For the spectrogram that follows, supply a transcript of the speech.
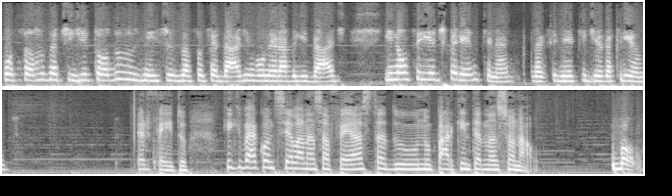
possamos atingir todos os nichos da sociedade em vulnerabilidade e não seria diferente, né? Nesse, nesse dia da criança. Perfeito. O que, que vai acontecer lá nessa festa do, no Parque Internacional? Bom,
